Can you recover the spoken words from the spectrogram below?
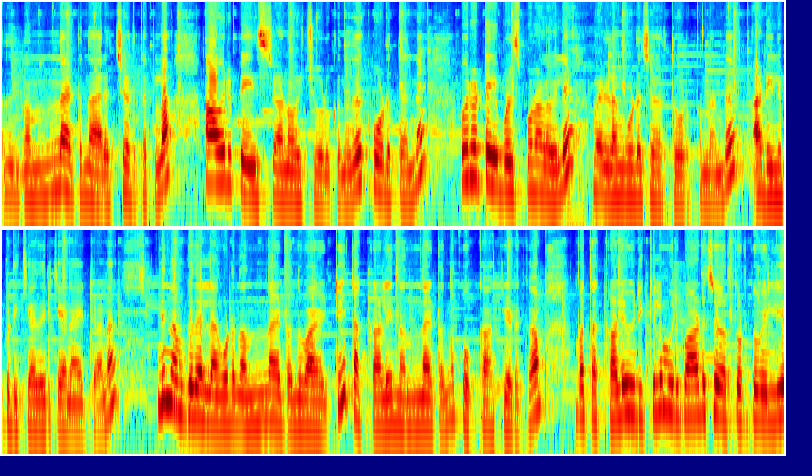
അത് നന്നായിട്ടൊന്ന് അരച്ചെടുത്തിട്ടുള്ള ആ ഒരു പേസ്റ്റാണ് ഒഴിച്ചു കൊടുക്കുന്നത്. കൂടെ തന്നെ ഒരു ടേബിൾ സ്പൂൺ അളവിൽ വെള്ളം കൂടെ ചേർത്ത് കൊടുക്കുന്നുണ്ട്. അടിയിൽ പിടിക്കാതിരിക്കാനായിട്ടാണ്. ഇനി നമുക്കിതെല്ലാം കൂടെ നന്നായിട്ടൊന്ന് വഴറ്റി തക്കാളി നന്നായിട്ടൊന്ന് കുക്കാക്കി എടുക്കാം. അപ്പോൾ തക്കാളി ഒരിക്കലും ഒരുപാട് ചേർത്ത് കൊടുക്കുക. വലിയ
